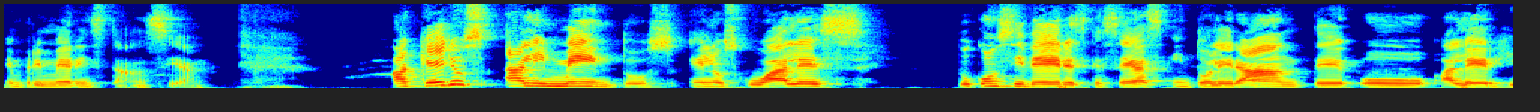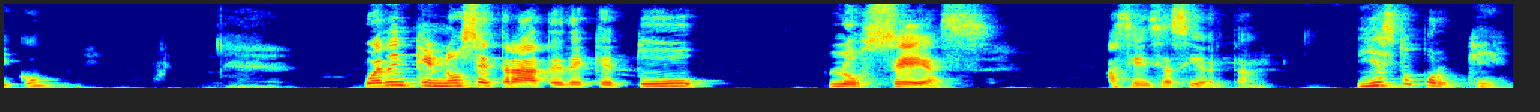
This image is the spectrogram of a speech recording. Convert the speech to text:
en primera instancia aquellos alimentos en los cuales tú consideres que seas intolerante o alérgico, pueden que no se trate de que tú lo seas a ciencia cierta. ¿Y esto por qué?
